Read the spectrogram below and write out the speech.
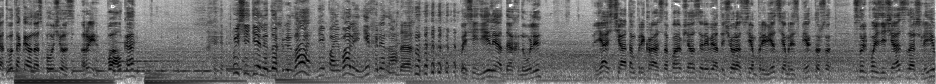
Ребят, вот такая у нас получилась рыбалка. Посидели до хрена, не поймали ни хрена. Да. Посидели, отдохнули. Я с чатом прекрасно пообщался, ребят. Еще раз всем привет, всем респект, то что в столь поздний час зашли.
